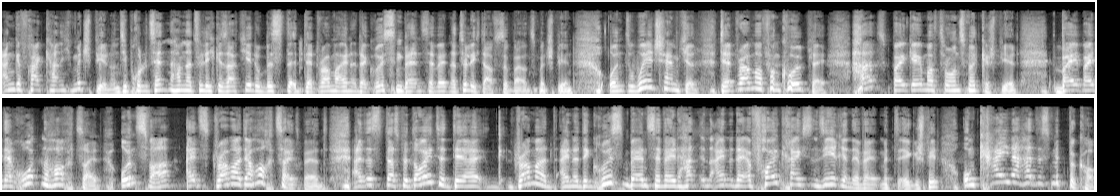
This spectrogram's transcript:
angefragt, kann ich mitspielen? Und die Produzenten haben natürlich gesagt, hier, du bist der Drummer einer der größten Bands der Welt, natürlich darfst du bei uns mitspielen. Und Will Champion, der Drummer von Coldplay, hat bei Game of Thrones mitgespielt. Bei, bei der Roten Hochzeit. Und zwar als Drummer der Hochzeitsband. Also das, das bedeutet, der Drummer einer der größten Bands der Welt hat in einer der erfolgreichsten Serien der Welt mitgespielt und keiner hat es mitbekommen.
